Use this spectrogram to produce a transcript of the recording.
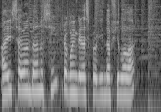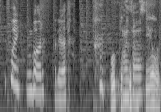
Aí saiu andando assim, entregou o ingresso pra alguém da fila lá e foi embora, tá ligado? Puta Mas que a- vacilo.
